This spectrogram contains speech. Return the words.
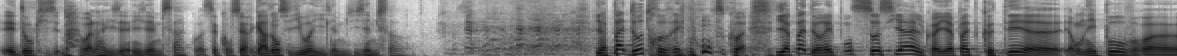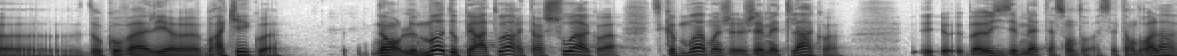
Et donc, ils, bah voilà, ils, aiment ça, quoi. Ce qu'on s'est regardé, on s'est dit, ouais, ils aiment, ils aiment ça. Il n'y a pas d'autre réponse, quoi. Il n'y a pas de réponse sociale, quoi. Il n'y a pas de côté, euh, on est pauvre, euh, donc on va aller euh, braquer, quoi. Non, le mode opératoire est un choix, quoi. C'est comme moi, moi, j'aime être là, quoi. Euh, bah, eux, ils aiment être à, à cet endroit-là.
